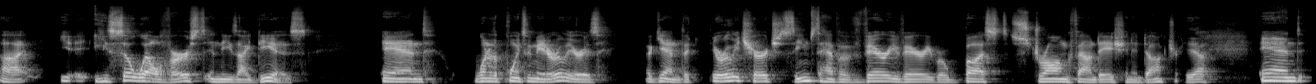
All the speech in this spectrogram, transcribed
uh, he's so well versed in these ideas. And one of the points we made earlier is again, the early church seems to have a very, very robust, strong foundation in doctrine. Yeah. And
